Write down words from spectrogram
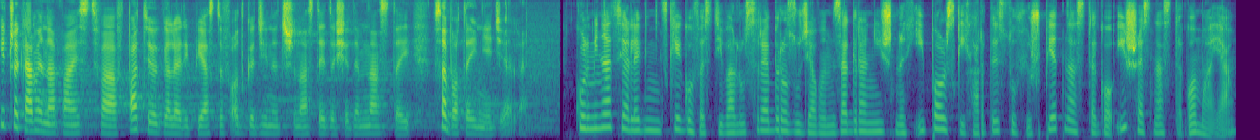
i czekamy na Państwa w patio Galerii Piastów od godziny 13 do 17 w sobotę i niedzielę. Kulminacja Legnickiego Festiwalu Srebro z udziałem zagranicznych i polskich artystów już 15 i 16 maja.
